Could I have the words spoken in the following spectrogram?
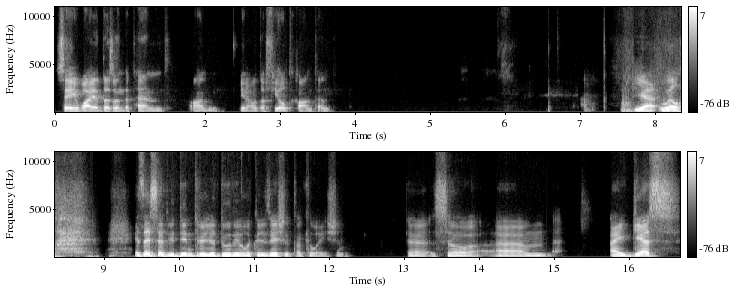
say why it doesn't depend on you know the field content. Yeah well as i said we didn't really do the localization calculation. Uh, so um, i guess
